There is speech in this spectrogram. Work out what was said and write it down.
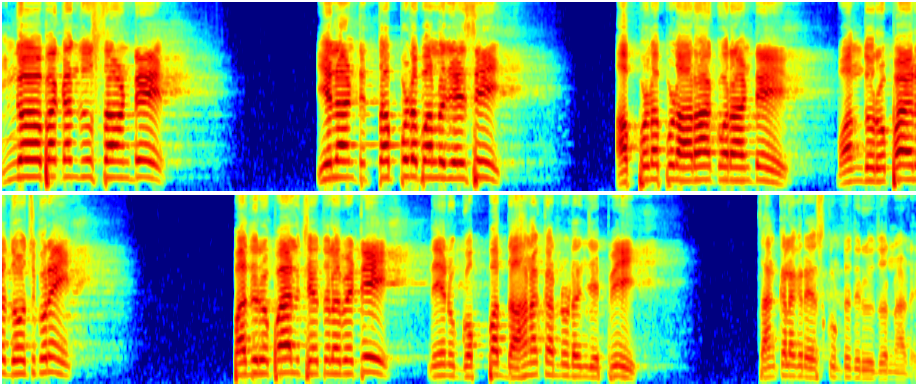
ఇంకో పక్కన చూస్తా ఉంటే ఇలాంటి తప్పుడు పనులు చేసి అప్పుడప్పుడు అరాకొర అంటే వంద రూపాయలు దోచుకుని పది రూపాయలు చేతిలో పెట్టి నేను గొప్ప దహనకర్ణుడు అని చెప్పి సంకలకి వేసుకుంటూ తిరుగుతున్నాడు.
